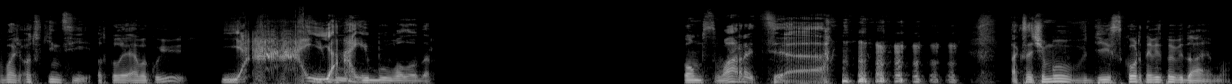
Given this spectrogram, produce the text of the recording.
Бач, от в кінці, от коли евакуюють. Я, я і був володар. Ком свариться. так це чому в Discord не відповідаємо?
